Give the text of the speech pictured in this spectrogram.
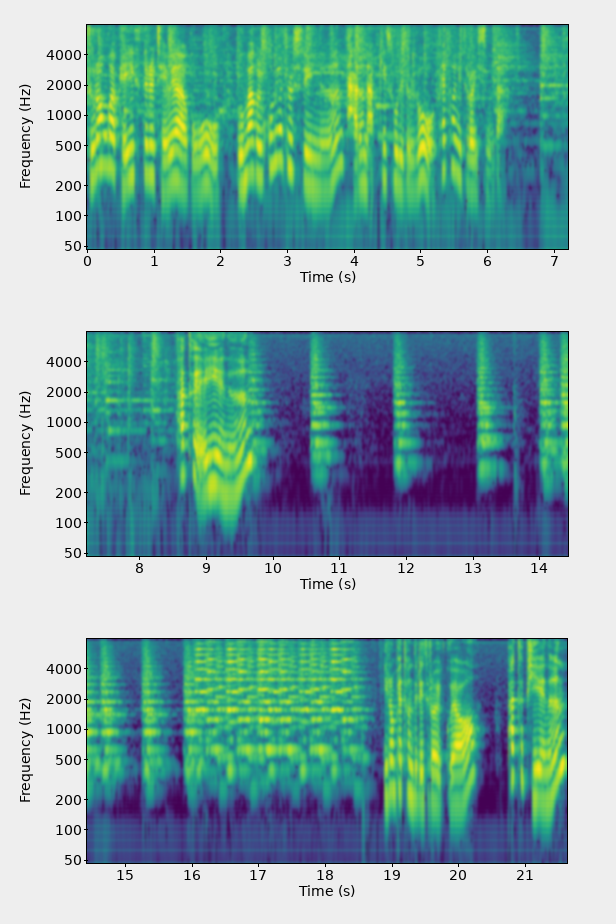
드럼과 베이스를 제외하고 음악을 꾸며줄 수 있는 다른 악기 소리들로 패턴이 들어 있습니다. 파트 A에는 이런 패턴들이 들어있고요. 파트 B에는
